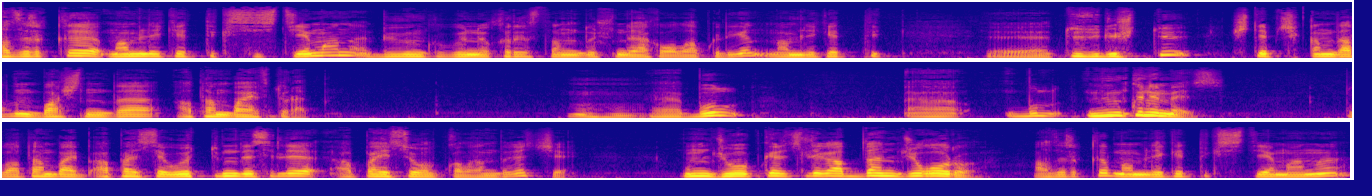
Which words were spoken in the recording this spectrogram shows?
азыркы мамлекеттик системаны бүгүнкү күнү кыргызстанда ушундай акыбал алып келген мамлекеттик түзүлүштү иштеп чыккандардын башында атамбаев турат. Бул бул мүмкүн эмес. Бул атамбаев оппозицияга өттүм десе эле оппозиция болуп калгандыгычы мунун жоопкерчилиги абдан жогору. Азыркы мамлекеттик системаны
